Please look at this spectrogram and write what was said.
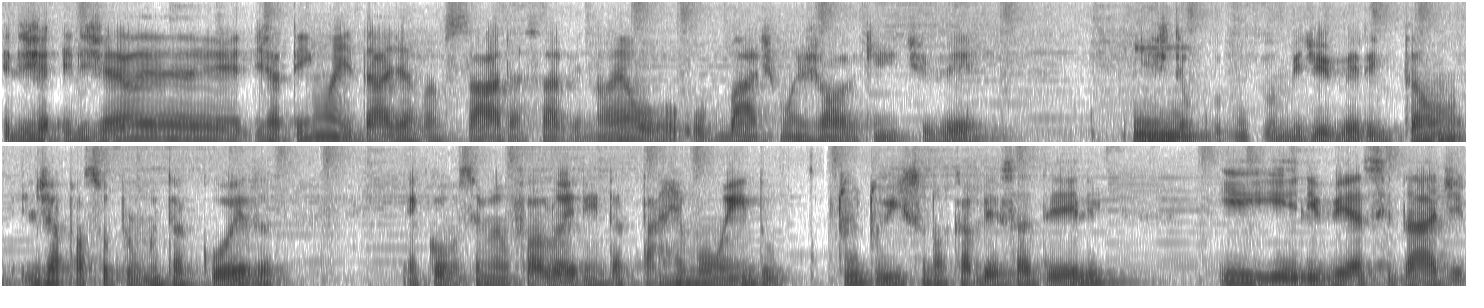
ele já, ele já, já tem uma idade avançada, sabe? Não é o, o Batman jovem que a gente vê. A gente hum. tem um filme de ver. Então, ele já passou por muita coisa. É como você mesmo falou, ele ainda tá remoendo tudo isso na cabeça dele. E ele vê a cidade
